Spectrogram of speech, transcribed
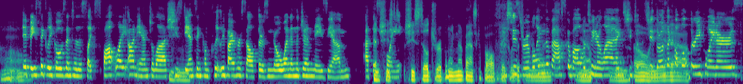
Oh. it basically goes into this like spotlight on Angela. She's Mhm. dancing completely by herself. There's no one in the gymnasium at and this she's point. she's still dribbling that basketball. She's dribbling the basketball Yeah. between her legs. She, Oh, she throws a couple three pointers.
